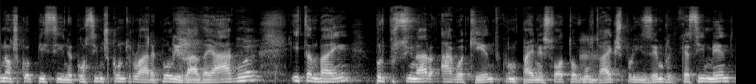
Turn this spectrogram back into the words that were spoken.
nós com a piscina conseguimos controlar a qualidade da água e também proporcionar água quente, como painéis fotovoltaicos, por exemplo, aquecimento,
